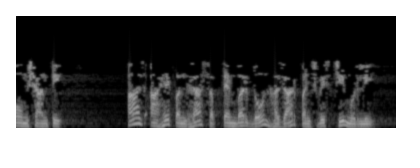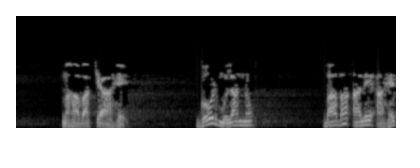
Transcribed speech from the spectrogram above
ओम शांती। आज आहे पंधरा सप्टेंबर दोन हज़ार पंचवीस ची मुरली। महावाक्य आहे, गोड मुलांनो, बाबा आले आहेत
